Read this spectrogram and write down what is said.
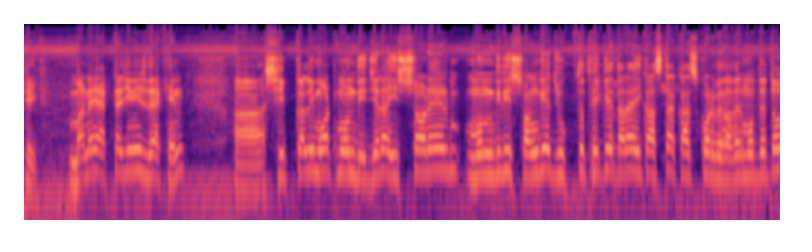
ঠিক। মানে একটা জিনিস দেখেন শিবকালী মঠ মন্দির যারা ঈশ্বরের মন্দিরের সঙ্গে যুক্ত থেকে তারা এই কাজটা কাজ করবে তাদের মধ্যে তো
